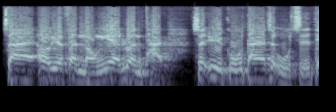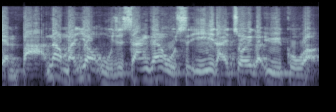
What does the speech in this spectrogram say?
在二月份农业论坛是预估大概是五十点八，那我们用五十三跟五十一来做一个预估哦。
